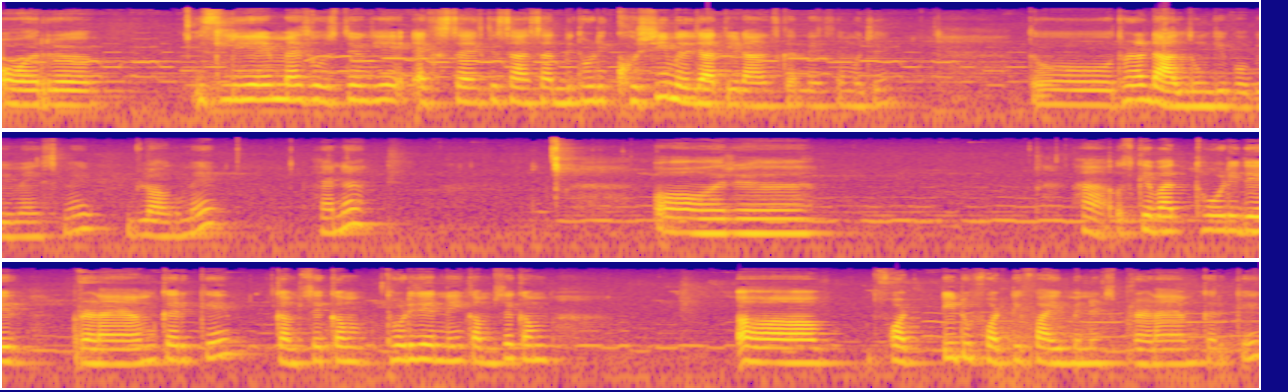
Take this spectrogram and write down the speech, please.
और इसलिए मैं सोचती हूँ कि एक्सरसाइज के साथ साथ भी थोड़ी खुशी मिल जाती है डांस करने से मुझे। तो थोड़ा डाल दूँगी वो भी मैं इसमें ब्लॉग में, है ना? और हाँ उसके बाद थोड़ी देर प्राणायाम करके कम से कम, थोड़ी देर नहीं, कम से कम forty two forty five minutes pranayama करके,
